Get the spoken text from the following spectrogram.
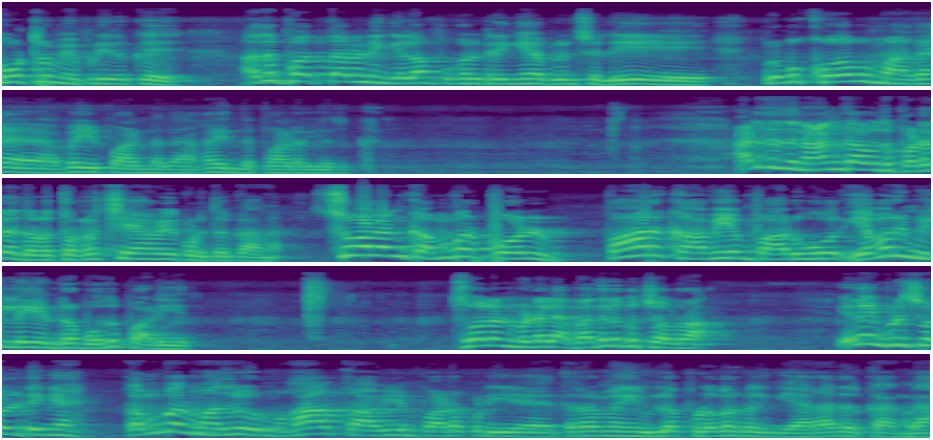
தோற்றம் எப்படி இருக்குது அது பார்த்தானே நீங்கள் எல்லாம் புகழ்கிறீங்க அப்படின்னு சொல்லி ரொம்ப கோபமாக அவை பாடினதாக இந்த பாடல் இருக்குது அடுத்தது நான்காவது பாடல் அதோட தொடர்ச்சியாகவே கொடுத்துருக்காங்க. சோழன் கம்பர் போல் பாரு காவியம் பாடுவோர் எவரும் இல்லை என்ற போது பாடியது. சோழன் விடலை பதிலுக்கு சொல்கிறான் ஏன்னா இப்படி சொல்லிட்டீங்க. கம்பர் மாதிரி ஒரு மகா காவியம் பாடக்கூடிய திறமை உள்ள புலவர்கள் இங்கே யாராவது இருக்காங்களா?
